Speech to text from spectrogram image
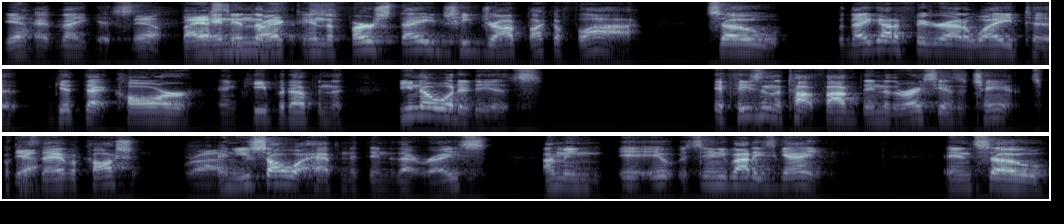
Yeah. at Vegas Yeah. Fast and in, in the practice. in the first stage he dropped like a fly. So they got to figure out a way to get that car and keep it up in the. You know what it is. If he's in the top five at the end of the race, he has a chance because Yeah. they have a caution. right. And you saw what happened at the end of that race. I mean, it, it was anybody's game, and so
